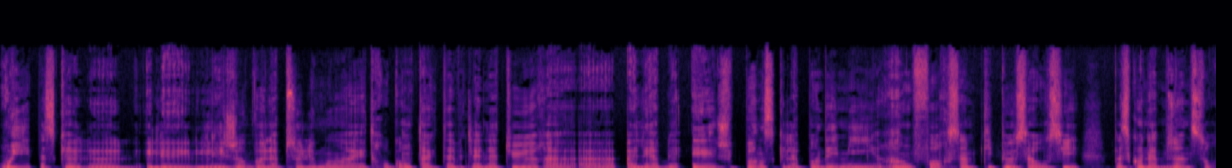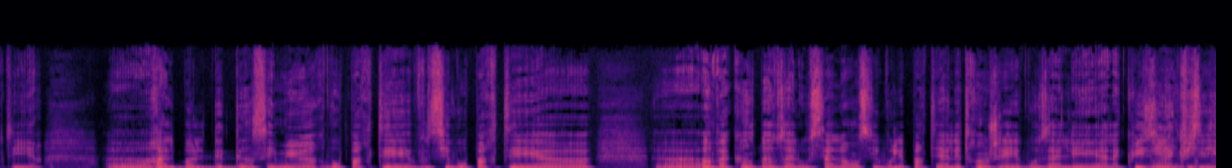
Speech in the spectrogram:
Oui, parce que euh, les, les, gens veulent absolument être au contact avec la nature, à, à, à l'herbe. Et je pense que la pandémie renforce un petit peu ça aussi, parce qu'on a besoin de sortir. Euh, ras-le-bol d'être dans ces murs. Vous partez, vous, si vous partez euh, euh, en vacances, bah, vous allez au salon. Si vous voulez partir à l'étranger, vous allez à la cuisine. À la cuisine.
